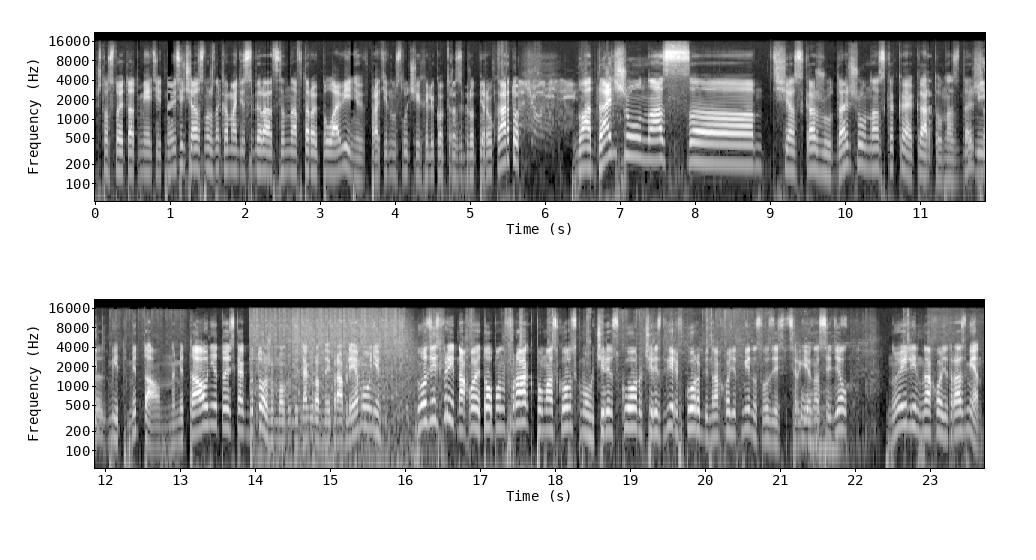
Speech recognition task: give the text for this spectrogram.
что стоит отметить. Ну и сейчас нужно команде собираться на второй половине. В противном случае хеликоптер заберет первую карту. Ну а дальше у нас... Э, сейчас скажу. Дальше у нас какая карта у нас? Дальше... Мид. Мид. Мидтаун. На Мидтауне, то есть как бы тоже могут быть огромные проблемы у них. Ну вот здесь Фрид находит опен фраг по московскому. Через кор, через дверь в коробе находит минус. Вот здесь вот Сергей у нас сидел. Ну и Линк находит размен.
